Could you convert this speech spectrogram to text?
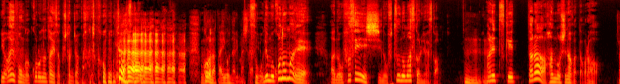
いや、iPhone がコロナ対策したんじゃうかなとか思ってるんですけど。コロナ対応になりました。そう。でもこの前、あの、不戦士の普通のマスクあるじゃないですか。うんうんうん。あれつけたら反応しなかったから。だ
